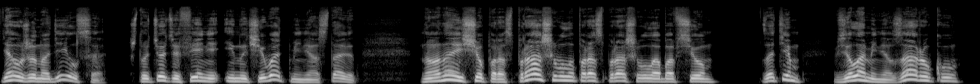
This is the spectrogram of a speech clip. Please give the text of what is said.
Я уже надеялся, что тетя Феня и ночевать меня оставит, но она еще порасспрашивала, порасспрашивала обо всем, затем взяла меня за руку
